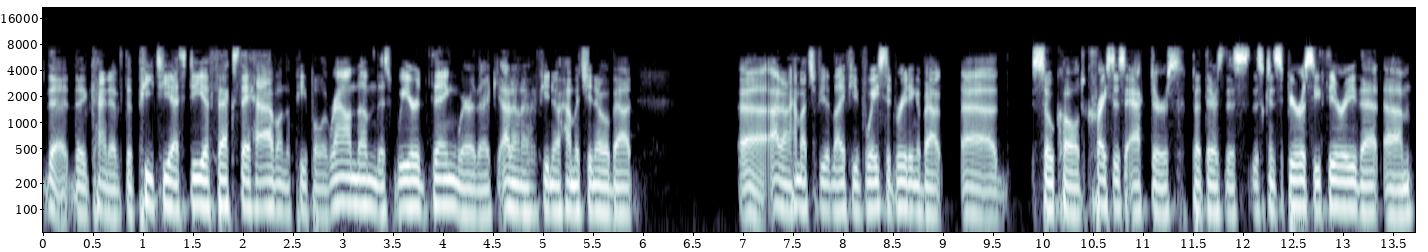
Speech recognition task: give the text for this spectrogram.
the the kind of the PTSD effects they have on the people around them. This weird thing where like I don't know if you know how much you know about. Uh, I don't know how much of your life you've wasted reading about uh, so-called crisis actors, but there's this this conspiracy theory that, um,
